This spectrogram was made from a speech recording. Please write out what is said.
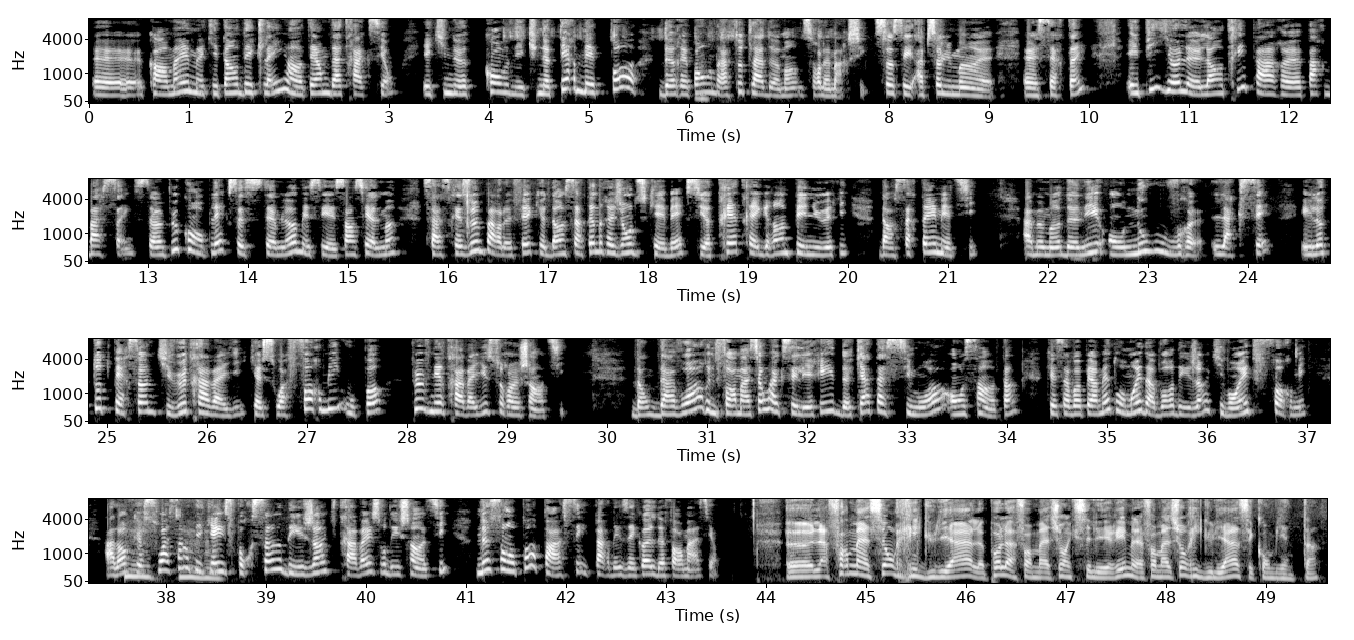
quand même, qui est en déclin en termes d'attraction et qui ne qui ne permet pas de répondre à toute la demande sur le marché. Ça, c'est absolument certain. Et puis, il y a l'entrée par, par bassin. C'est un peu complexe, ce système-là, mais c'est essentiellement ça se résume par le fait que dans certaines régions du Québec, s'il y a très, très grande pénurie dans certains métiers, à un moment donné, on ouvre l'accès et là, toute personne qui veut travailler, qu'elle soit formée ou pas, peut venir travailler sur un chantier. Donc, d'avoir une formation accélérée de 4 à 6 mois, on s'entend que ça va permettre au moins d'avoir des gens qui vont être formés. Alors que 75% mmh. des gens qui travaillent sur des chantiers ne sont pas passés par des écoles de formation. Euh, la formation régulière, pas la formation accélérée, mais la formation régulière, c'est combien de temps?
